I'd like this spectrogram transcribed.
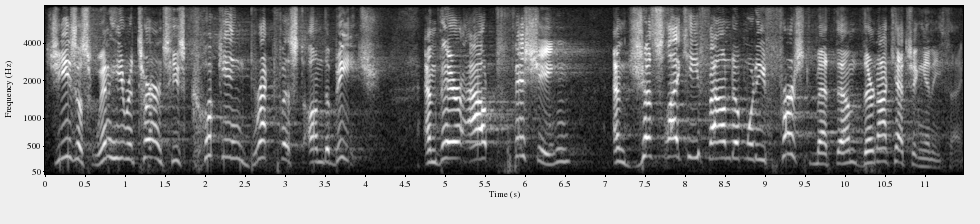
Jesus, when he returns, he's cooking breakfast on the beach. And they're out fishing, and just like he found them when he first met them, they're not catching anything.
